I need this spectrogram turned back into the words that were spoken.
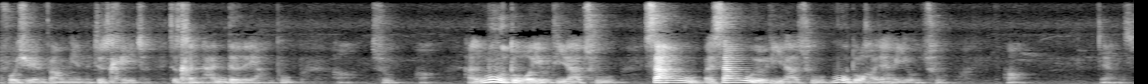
佛学院方面呢，就是可以准。这是很难得的两部啊书啊，好像木铎有替他出，商务呃商务有替他出，木铎好像也有出，啊这样子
